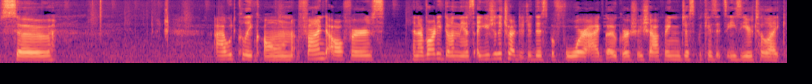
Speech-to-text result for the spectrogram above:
So I would click on find offers and I've already done this. I usually try to do this before I go grocery shopping just because it's easier to like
